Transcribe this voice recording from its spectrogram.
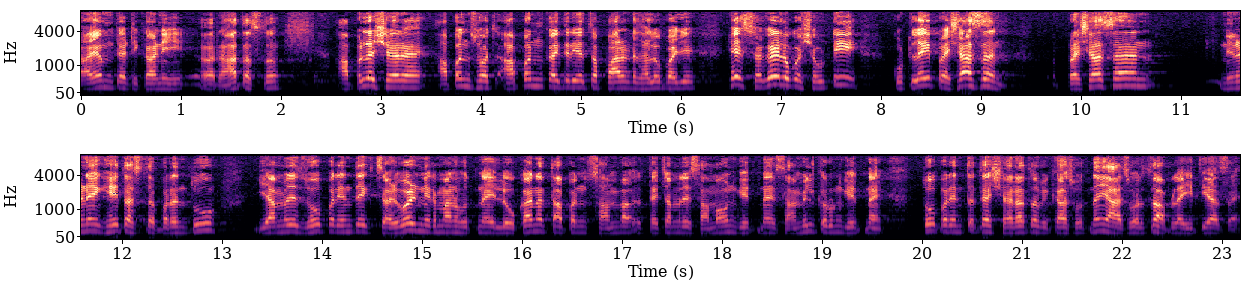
कायम त्या ठिकाणी राहत असतं. आपलं शहर आहे आपण स्वच्छ आपण काहीतरी याचा पार्ट झालो पाहिजे. हे सगळे लोक शेवटी कुठलंही प्रशासन प्रशासन निर्णय घेत असतं परंतु यामध्ये जोपर्यंत एक चळवळ निर्माण होत नाही लोकांना आपण सांभा त्याच्यामध्ये सामावून घेत नाही सामील करून घेत नाही तोपर्यंत त्या शहराचा विकास होत नाही. आजवरचा आपला इतिहास आहे.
